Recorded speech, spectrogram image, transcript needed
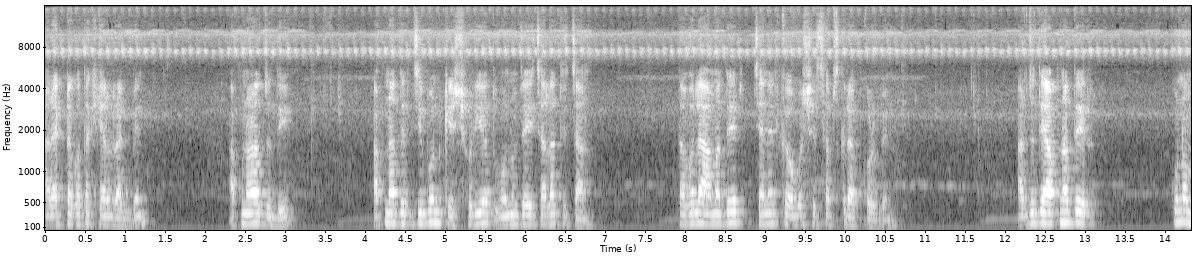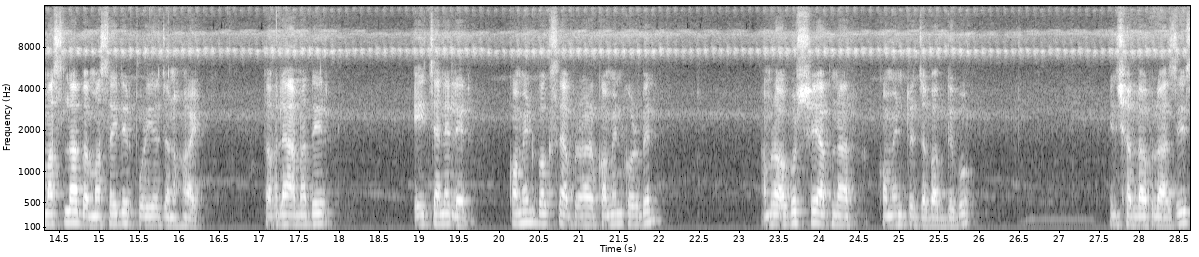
আর একটা কথা খেয়াল রাখবেন, আপনারা যদি আপনাদের জীবনকে শরীয়ত অনুযায়ী চালাতে চান, তাহলে আমাদের চ্যানেলকে অবশ্যই সাবস্ক্রাইব করবেন। আর যদি আপনাদের কোনো মাসলা বা মাসাইলের প্রয়োজন হয়, তাহলে আমাদের এই চ্যানেলের কমেন্ট বক্সে আপনারা কমেন্ট করবেন। আমরা অবশ্যই আপনার কমেন্টের জবাব দেব। ইনশাআল্লাহুল আজিজ,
